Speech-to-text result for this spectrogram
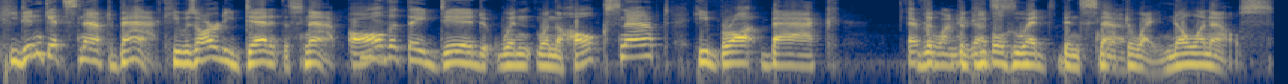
He didn't get snapped back. He was already dead at the snap. All hmm. that they did when when the Hulk snapped, he brought back the, Everyone the who got people s- who had been snapped Yeah. away. No one else.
